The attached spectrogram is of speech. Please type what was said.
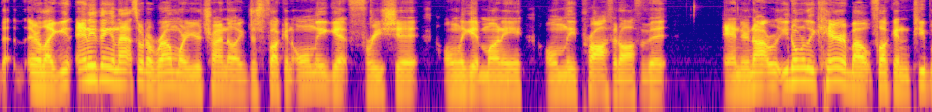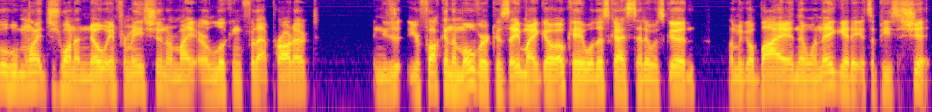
Th- Or like anything in that sort of realm where you're trying to like just fucking only get free shit, only get money, only profit off of it. And you're not, you don't really care about fucking people who might just want to know information or might are looking for that product. And you just, you're fucking them over because they might go, okay, well, this guy said it was good let me go buy it and then when they get it it's a piece of shit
